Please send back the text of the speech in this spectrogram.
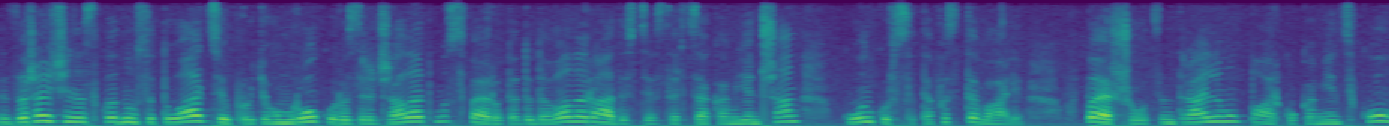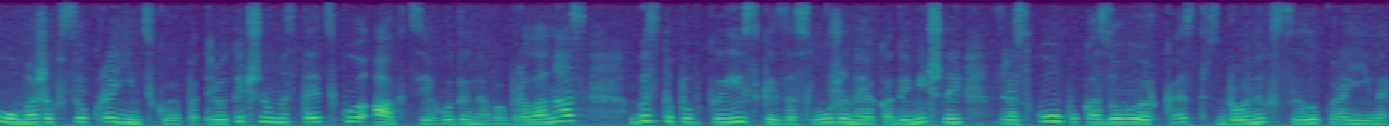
Незважаючи на складну ситуацію, протягом року розряджали атмосферу та додавали радості в серця кам'янчан конкурси та фестивалі. Вперше у центральному парку Кам'янського у межах всеукраїнської патріотично-мистецької акції Година вибрала нас виступив Київський заслужений академічний зразково-показовий оркестр Збройних сил України,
